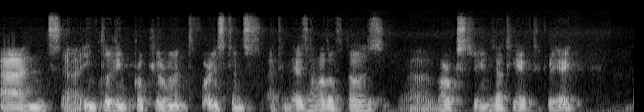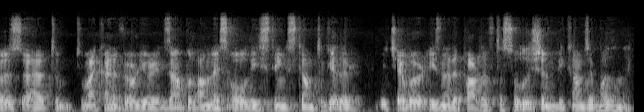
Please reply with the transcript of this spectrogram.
and uh, including procurement, for instance. I think there's a lot of those uh, work streams that you have to create. Because uh, to, to, my kind of earlier example unless all these things come together whichever is not a part of the solution becomes a bottleneck.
